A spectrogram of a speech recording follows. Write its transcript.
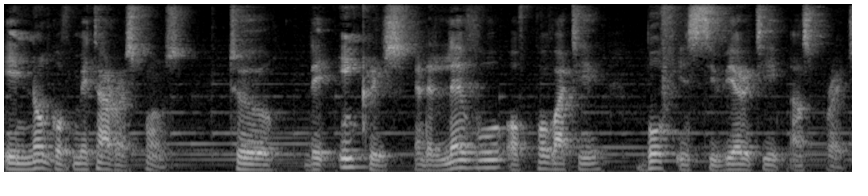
a non-governmental response to the increase in the level of poverty both in severity and spread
